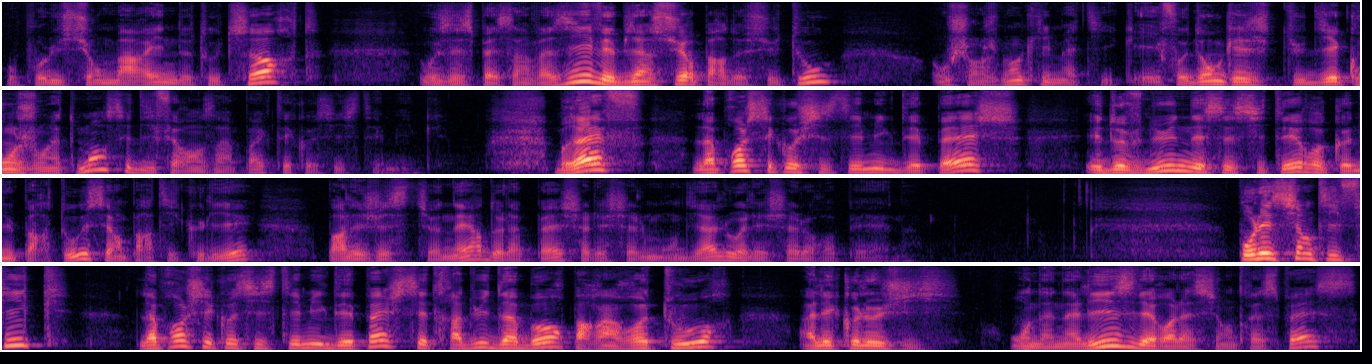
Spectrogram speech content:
aux pollutions marines de toutes sortes, aux espèces invasives et bien sûr, par-dessus tout, au changement climatique. Et il faut donc étudier conjointement ces différents impacts écosystémiques. Bref, l'approche écosystémique des pêches est devenue une nécessité reconnue par tous, et en particulier par les gestionnaires de la pêche à l'échelle mondiale ou à l'échelle européenne. Pour les scientifiques, l'approche écosystémique des pêches s'est traduite d'abord par un retour à l'écologie. On analyse les relations entre espèces,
